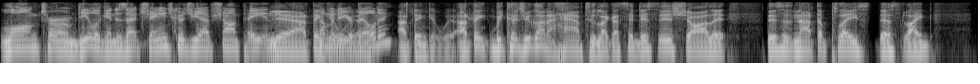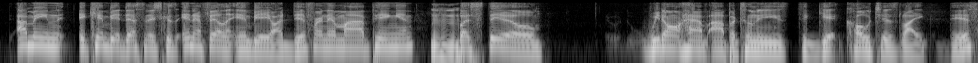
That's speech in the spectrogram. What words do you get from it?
long term deal again. Does that change because you have Sean Payton Yeah, I think coming it to your building? I think it will. I think because you're gonna have to. Like I said, this is Charlotte. This is not the place that's like. I mean, it can be a destination because NFL and NBA are different in my opinion, Mhm. but still, we don't have opportunities to get coaches like this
